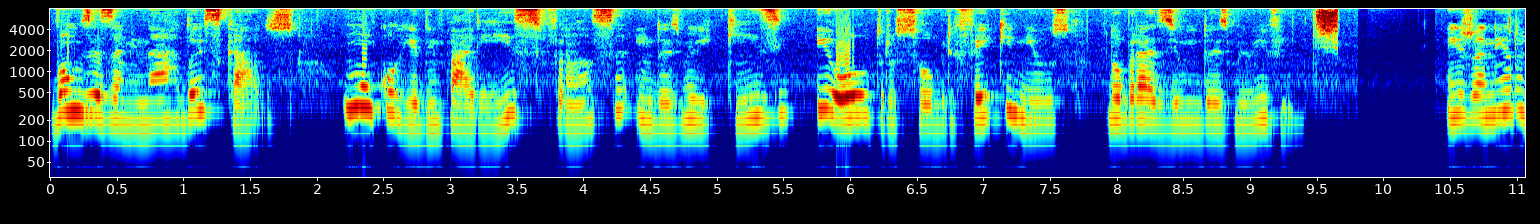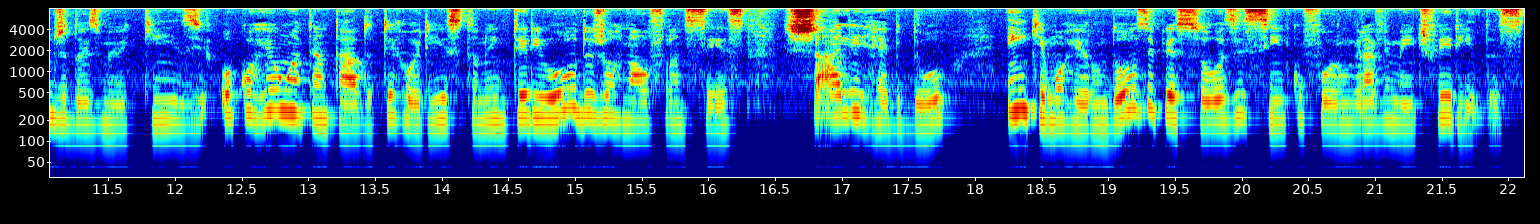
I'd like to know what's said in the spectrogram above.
vamos examinar dois casos. Um ocorrido em Paris, França, em 2015 e outro sobre fake news no Brasil em 2020. Em janeiro de 2015, ocorreu um atentado terrorista no interior do jornal francês Charlie Hebdo, em que morreram 12 pessoas e 5 foram gravemente feridas.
